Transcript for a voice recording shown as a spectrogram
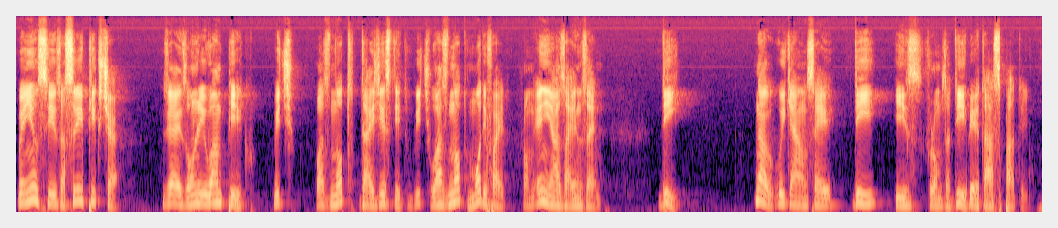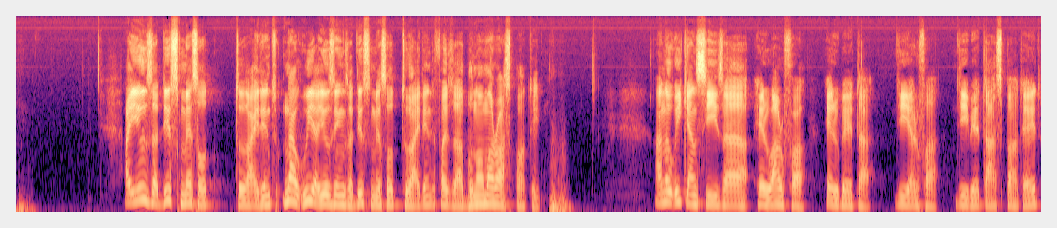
when you see the three picture, there is only one peak which was not digested, which was not modified from any other enzyme, D. Now we can say D is from the D beta aspartate. I use this method to identify, now we are using the, this method to identify the abnormal aspartate. And we can see the L alpha, L D beta aspartate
